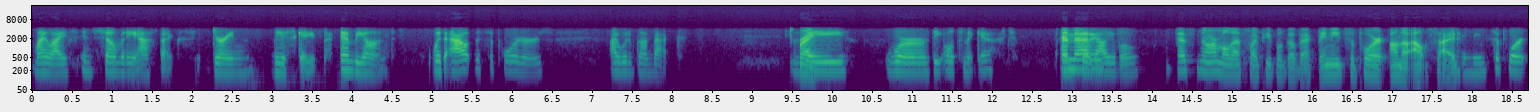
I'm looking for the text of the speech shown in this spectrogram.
my life in so many aspects during the escape and beyond. Without the supporters, I would have gone back. Right. They were the ultimate gift And and, that so is- valuable. That's normal. That's why people go back. They need support on the outside. They need support.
